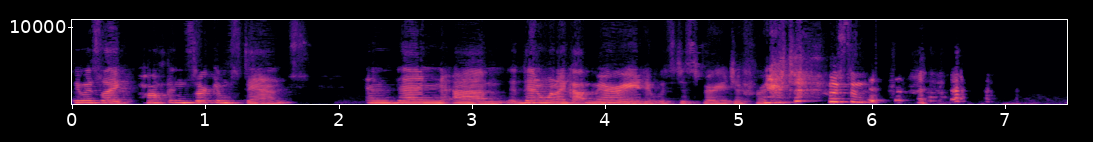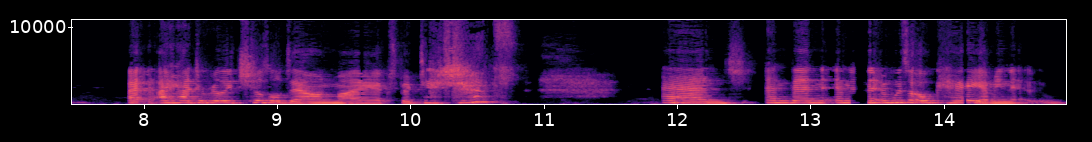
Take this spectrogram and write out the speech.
it was like pomp and circumstance. And then, um, then when I got married, it was just very different. I, I had to really chisel down my expectations and and then and it was okay i mean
